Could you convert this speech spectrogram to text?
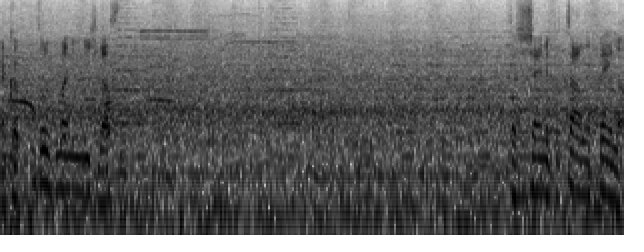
Ja, köpfen sollte man ihn nicht lassen. Das ist eine fatale Fehler.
